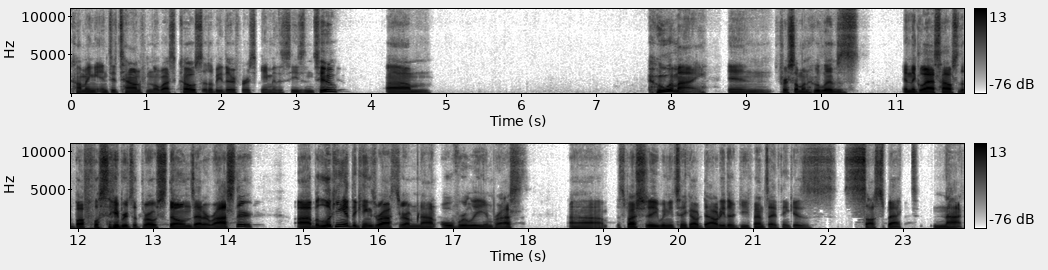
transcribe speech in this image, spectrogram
coming into town from the West Coast. It'll be their first game of the season, too. Um, who am I in for someone who lives in the glass house of the Buffalo Sabres to throw stones at a roster? Uh, but looking at the Kings roster, I'm not overly impressed. Uh, especially when you take out Doughty, their defense I think is suspect, not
